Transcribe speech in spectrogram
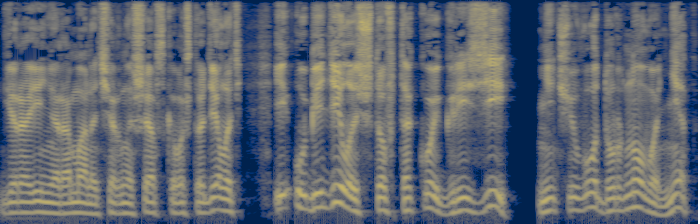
героиня романа Чернышевского «Что делать?» и убедилась, что в такой грязи ничего дурного нет.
